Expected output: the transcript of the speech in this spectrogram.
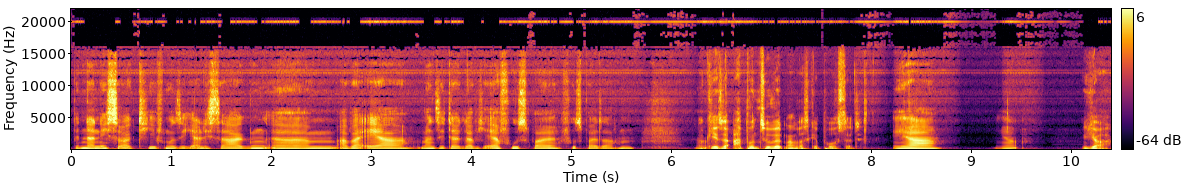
bin da nicht so aktiv, muss ich ehrlich sagen. Ähm, aber eher, man sieht da, glaube ich, eher Fußball, Fußballsachen. Okay, so ab und zu wird mal was gepostet. Ja, ja. Ja,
